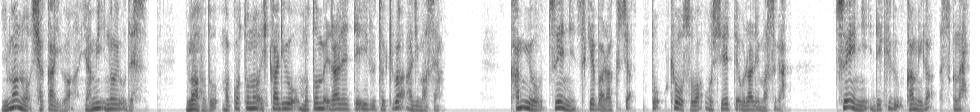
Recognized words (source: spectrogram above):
今の社会は闇のようです。今ほど誠の光を求められている時はありません。神を杖につけば楽じゃと教祖は教えておられますが、杖にできる神が少ない。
